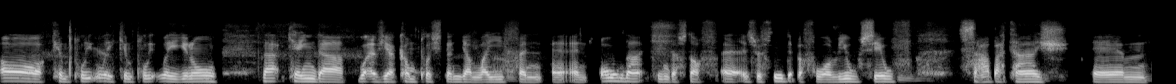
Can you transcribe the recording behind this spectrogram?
Oh, completely, completely. You know, that kind of what have you accomplished in your life and and all that kind of stuff. Uh, as we've said it before, real self mm. sabotage. Um,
